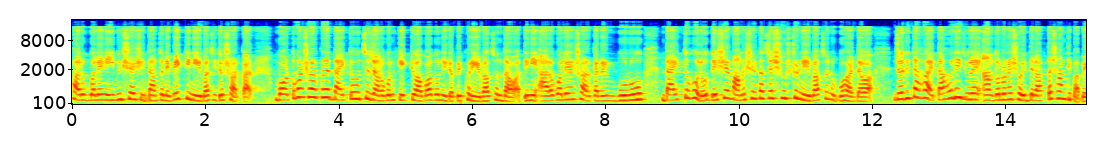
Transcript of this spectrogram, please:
ফারুক বলেন, এই বিষয়ে সিদ্ধান্ত নেবে একটি নির্বাচিত সরকার। বর্তমান সরকারের দায়িত্ব হচ্ছে জনগণকে একটি অবাধ ও নিরপেক্ষ নির্বাচন দেওয়া। তিনি আরও বলেন, সরকারের গুরু দায়িত্ব হলো দেশের মানুষের কাছে সুষ্ঠু নির্বাচন উপহার দেওয়া। যদি তা হয়, তাহলেই জুলাই আন্দোলনের শহীদদের আত্মা শান্তি পাবে।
